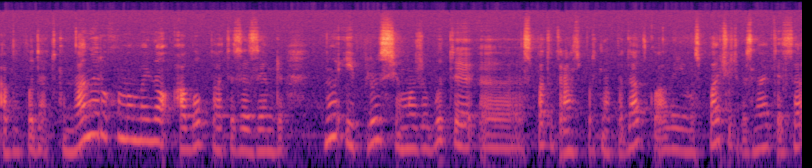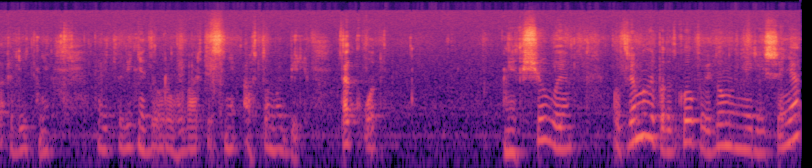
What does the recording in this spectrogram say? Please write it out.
або податку на нерухоме майно, або плати за землю. Ну і плюс ще може бути е, сплата транспортного податку, але його сплачують, ви знаєте, за літні відповідні дороговартісні автомобілі. Так от, якщо ви отримали податкове повідомлення рішення,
